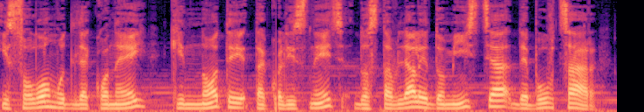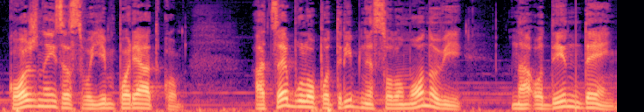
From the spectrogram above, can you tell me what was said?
і солому для коней, кінноти та колісниць доставляли до місця, де був цар, кожний за своїм порядком. А це було потрібне Соломонові на один день.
